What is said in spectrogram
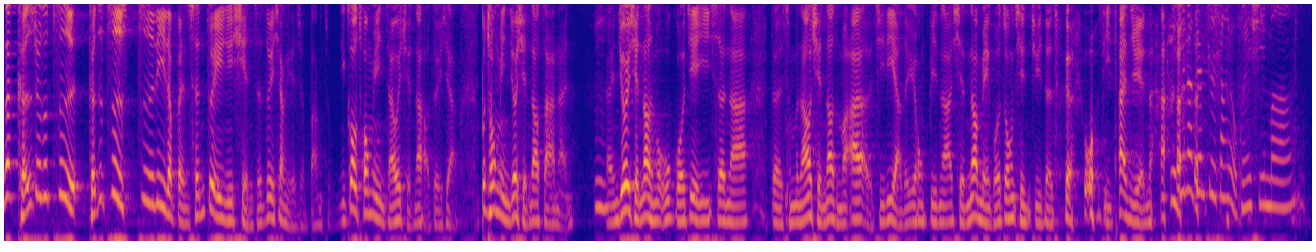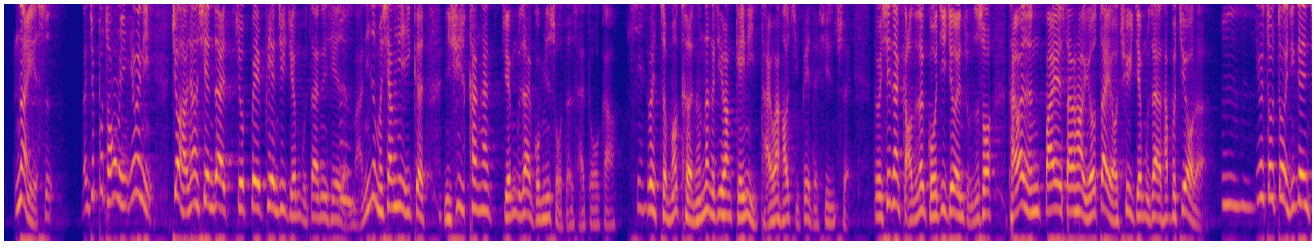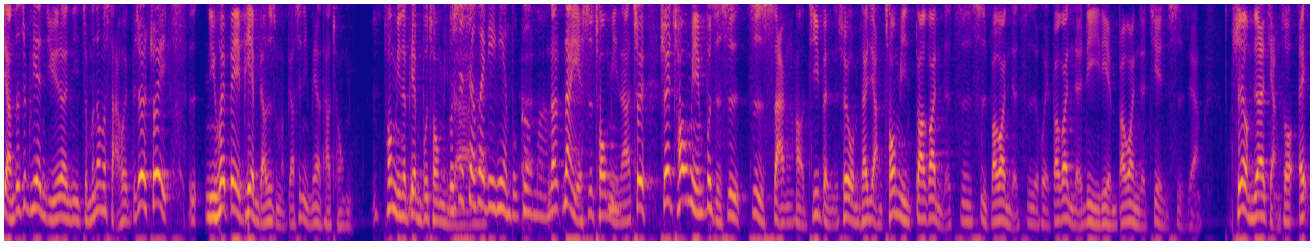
那可是就是智，可是智智力的本身对于你选择对象也有帮助。你够聪明，你才会选到好对象；不聪明，你就选到渣男。嗯，你就会选到什么无国界医生啊，对什么，然后选到什么阿尔及利亚的佣兵啊，选到美国中情局的这个 卧底探员啊。你觉得那跟智商有关系吗？那也是。那就不聪明，因为你就好像现在就被骗去柬埔寨那些人嘛，你怎么相信一个？你去看看柬埔寨国民所得才多高，是对，怎么可能那个地方给你台湾好几倍的薪水？对，现在搞的那国际救援组织说，台湾人八月三号以后再有去柬埔寨，他不救了。嗯，因为都都已经跟你讲这是骗局了，你怎么那么傻会？所以所以你会被骗，表示什么？表示你没有他聪明。聪明的骗不聪明的，啊，不是社会历练不够吗？那那也是聪明啊，所以所以聪明不只是智商哈，基本的，所以我们才讲聪明，包括你的知识，包括你的智慧，包括你的历练，包括你的见识，这样。所以我们就在讲说，哎，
